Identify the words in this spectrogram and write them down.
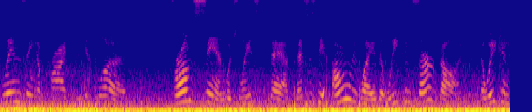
cleansing of Christ in his blood from sin, which leads to death. This is the only way that we can serve God, that we can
